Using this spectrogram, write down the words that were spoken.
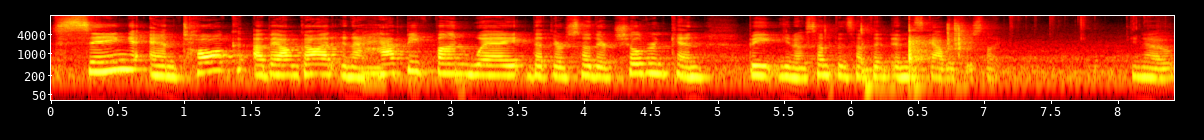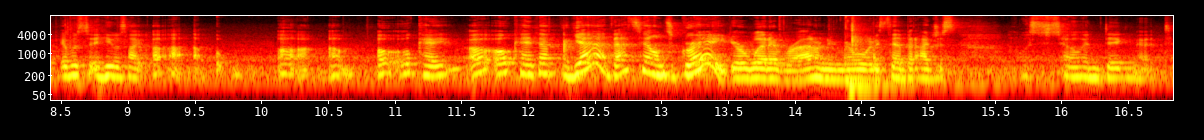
sing and talk about God in a happy, fun way that they're so their children can be, you know, something, something. And this guy was just like, you know, it was. He was like, uh, uh, uh, uh, um, oh, okay, oh, okay, that, yeah, that sounds great, or whatever. I don't even remember what he said, but I just, I was so indignant,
